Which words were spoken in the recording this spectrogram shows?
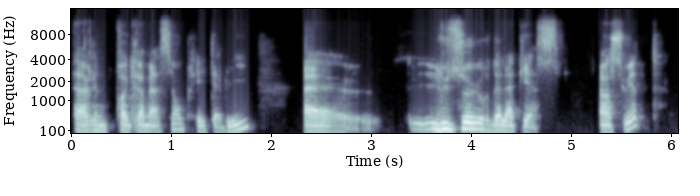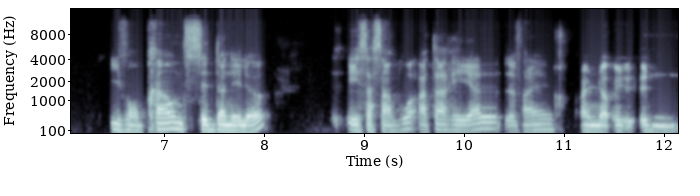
par une programmation préétablie l'usure de la pièce. Ensuite, ils vont prendre ces données-là et ça s'envoie en temps réel vers une,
